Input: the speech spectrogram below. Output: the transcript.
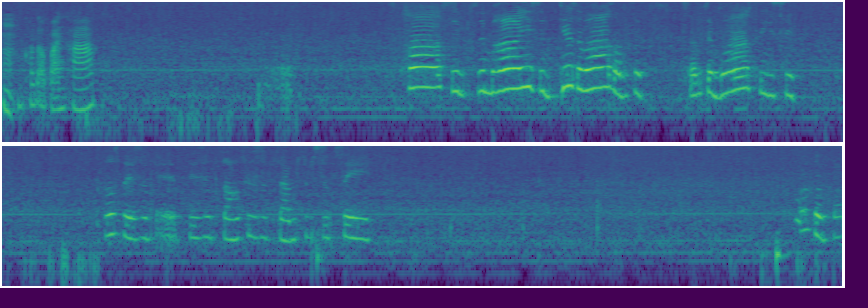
อืมข้อต่อไปครับห้าสิบสิบห้ายี่สิบยี่สิบห้าสามสิบสามสิบห้าสี่สิบก็สี่สิบเอ็ดสี่สิบสองสี่สิบสามสี่สิบสี่ก็สิบห้า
